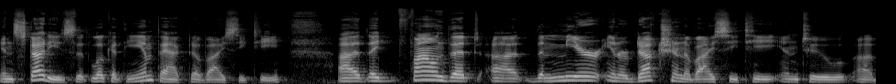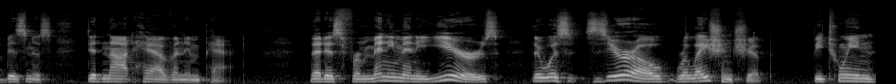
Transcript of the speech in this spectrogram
in studies that look at the impact of ICT, uh, they found that uh, the mere introduction of ICT into uh, business did not have an impact. That is, for many, many years, there was zero relationship between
